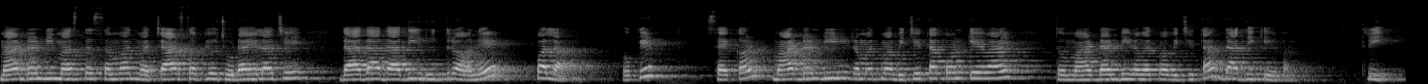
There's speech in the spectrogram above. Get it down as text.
મારદંડી માસ્તર સંવાદમાં ચાર સભ્યો જોડાયેલા છે. દાદા, દાદી, રુદ્ર અને પલક. ઓકે? સેકન્ડ, મારદંડી રમતમાં વિજેતા કોણ કહેવાય? તો માર્દંડી રમતમાં વિજેતા દાદી કહેવાય. થ્રી,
